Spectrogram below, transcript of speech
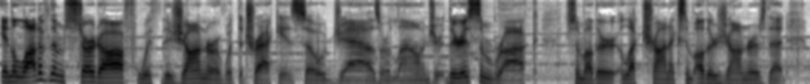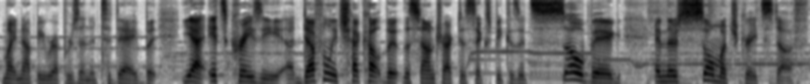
and a lot of them start off with the genre of what the track is, so jazz or lounge. Or, there is some rock, some other electronic, some other genres that might not be represented today. But yeah, it's crazy. Uh, definitely check out the, the soundtrack to Six because it's so big and there's so much great stuff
